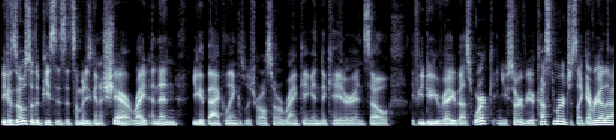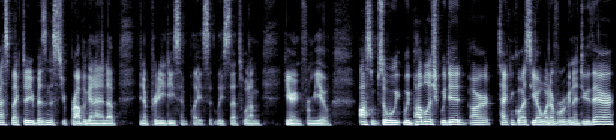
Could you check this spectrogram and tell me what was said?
because those are the pieces that somebody's going to share right? And then you get backlinks which are also a ranking indicator. And so if you do your very best work and you serve your customer just like every other aspect of your business you're probably going to end up in a pretty decent place. At least that's what i'm hearing from you. Awesome. So we, we published we did our technical seo whatever we're going to do there.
